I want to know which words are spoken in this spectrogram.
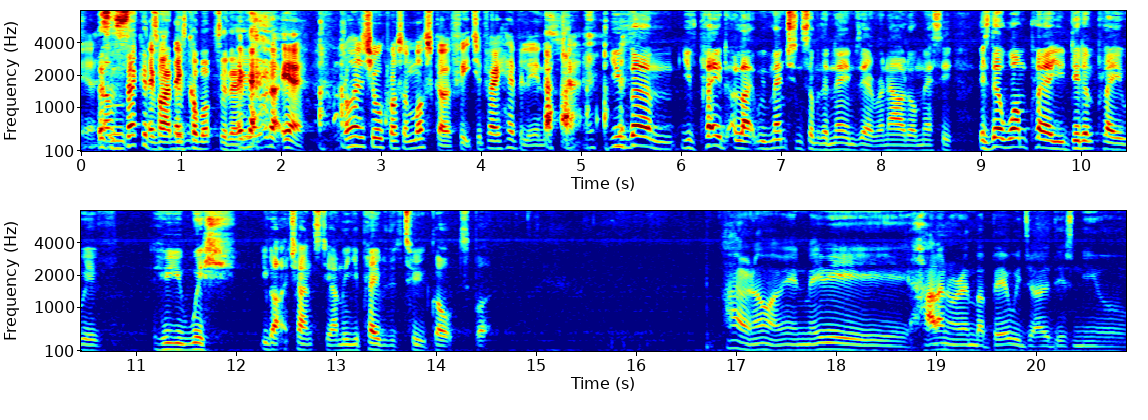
Yeah. That's the second They've- time they've they've- come up today. they've- yeah, Ryan Shawcross and Moscow are featured very heavily in this chat. You've um, you've played like we mentioned some of the names there, Ronaldo, Messi. Is there one player you didn't play with, who you wish you got a chance to? I mean, you played with the two goats, but I don't know. I mean, maybe Haaland or Mbappe, which are these new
